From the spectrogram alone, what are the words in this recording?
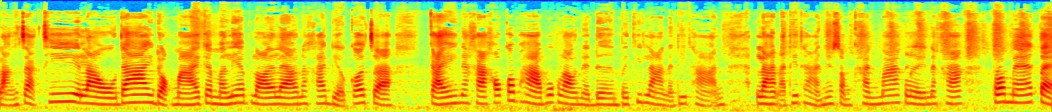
หลังจากที่เราได้ดอกไม้กันมาเรียบร้อยแล้วนะคะ เดี๋ยวก็จะไกด์นะคะเขาก็พาพวกเราเนี่ยเดินไปที่ลานอธิษฐาน ลานอธิษฐานเนี่ยสำคัญมากเลยนะคะ เพราะแม้แต่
